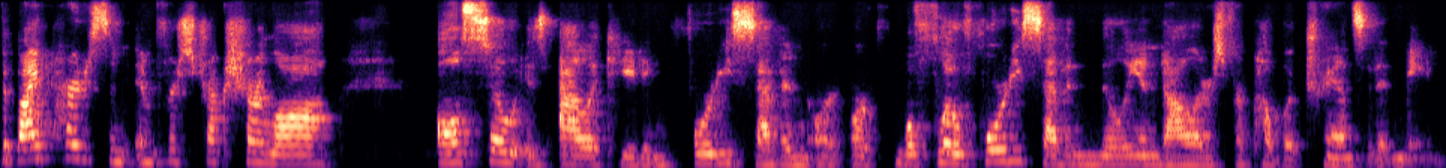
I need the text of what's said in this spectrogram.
the bipartisan infrastructure law also is allocating 47 or, or will flow $47 million for public transit in Maine.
